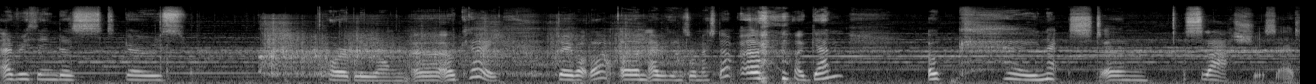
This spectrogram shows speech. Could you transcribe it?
Everything just goes horribly wrong. Uh, okay. Sorry about that. Um, everything's all messed up. Uh, again. Okay, next, um, slash, it said.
